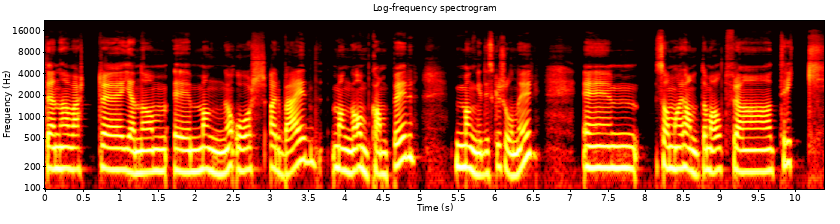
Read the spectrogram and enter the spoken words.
Den har vært gjennom mange års arbeid, mange omkamper mange diskusjoner. Um, som har handlet om alt fra trikk, uh,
